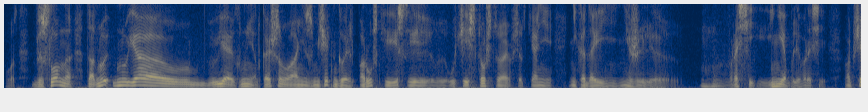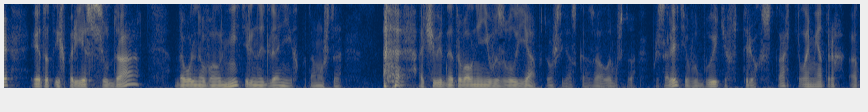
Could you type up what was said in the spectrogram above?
Вот. Безусловно, да, ну, ну я, я, ну нет, конечно, они замечательно говорят по-русски, если учесть то, что все-таки они никогда и не жили угу. в России, и не были в России. Вообще, этот их приезд сюда довольно волнительный для них, потому что, очевидно, это волнение вызвал я, потому что я сказал им, что, представляете, вы будете в 300 километрах от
